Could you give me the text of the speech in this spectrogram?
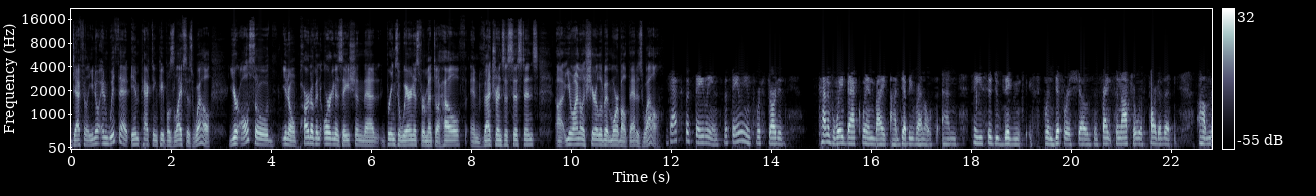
Definitely. You know, and with that impacting people's lives as well, you're also, you know, part of an organization that brings awareness for mental health and veterans assistance. Uh, you want to share a little bit more about that as well? That's the Thalians. The Thalians were started kind of way back when by uh, Debbie Reynolds, and they used to do big, splendiferous shows, and Frank Sinatra was part of it. Um,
